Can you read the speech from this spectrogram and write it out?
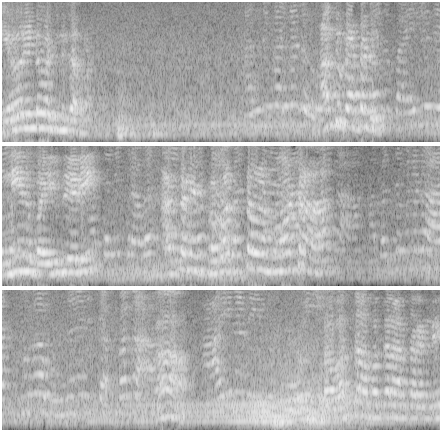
ఇరవై రెండో వచ్చిన చదవ అందుకతడు అందుకతడు నేను బయలుదేరి అతని ప్రవర్తన నోట అబద్ధములను ఆత్మగా ఉందని చెప్పగా ఆ. ఆయన నీవు పోయి ప్రవర్తన అబద్ధాలు ఆడతారండి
